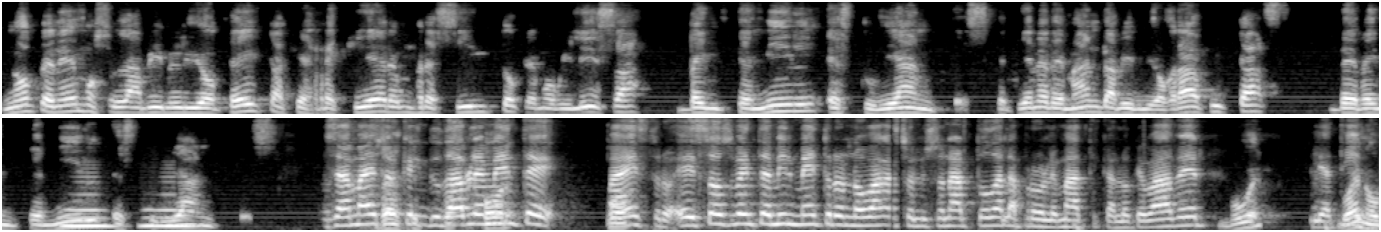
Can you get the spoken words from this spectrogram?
no tenemos la biblioteca que requiere un recinto que moviliza 20 mil estudiantes, que tiene demanda bibliográficas de 20 mil estudiantes. O sea, maestro, que, indudablemente Maestro, esos 20 mil metros no van a solucionar toda la problemática. Lo que va a haber... Bueno, bueno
